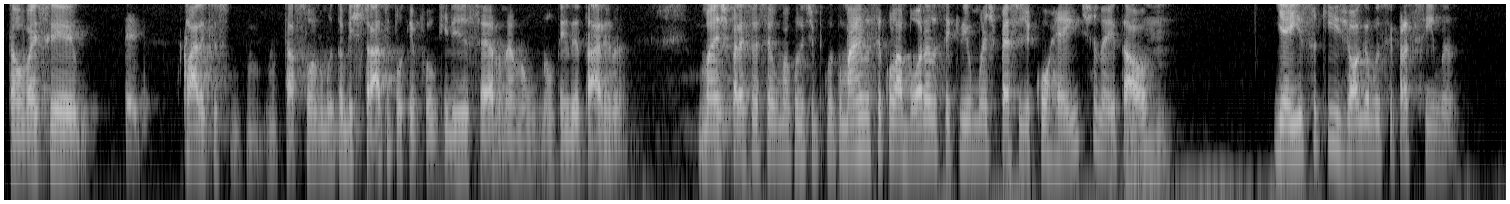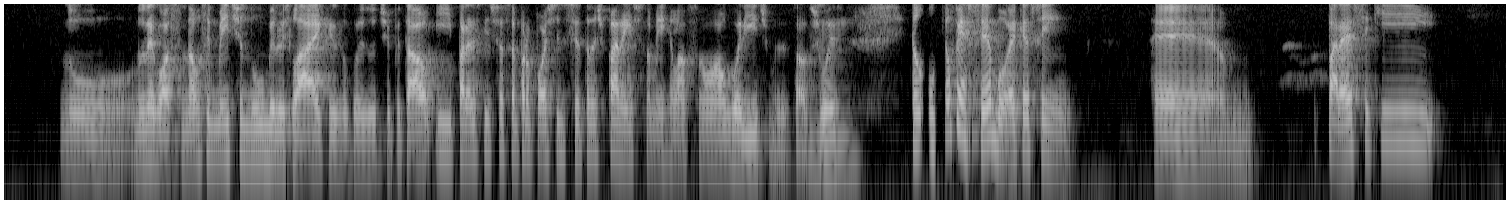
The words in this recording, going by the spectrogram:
Então vai ser. É, claro que isso está soando muito abstrato, porque foi o que eles disseram, né? Não, não tem detalhe, né? Mas parece que vai ser alguma coisa tipo: quanto mais você colabora, você cria uma espécie de corrente, né? E tal. Uhum e é isso que joga você para cima no, no negócio, não simplesmente números, likes ou coisa do tipo e tal. E parece que existe essa proposta de ser transparente também em relação a algoritmos e tal, essas uhum. coisas. Então, o que eu percebo é que, assim, é... parece que,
